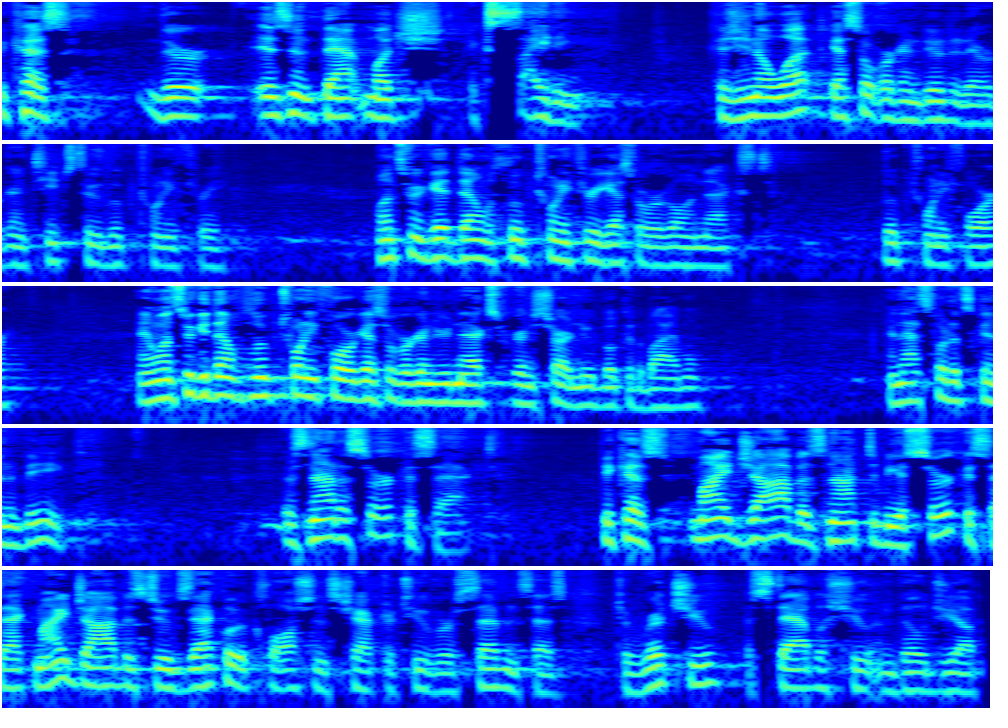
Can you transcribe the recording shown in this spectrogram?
Because there isn't that much exciting. Because you know what? Guess what we're going to do today? We're going to teach through Luke 23. Once we get done with Luke 23, guess where we're going next? Luke 24. And once we get done with Luke 24, guess what we're going to do next? We're going to start a new book of the Bible. And that's what it's going to be. It's not a circus act. Because my job is not to be a circus act. My job is to do exactly what Colossians chapter 2, verse 7 says to rich you, establish you, and build you up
